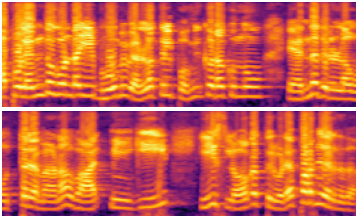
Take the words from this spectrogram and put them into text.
അപ്പോൾ എന്തുകൊണ്ട് ഈ ഭൂമി വെള്ളത്തിൽ പൊങ്ങിക്കിടക്കുന്നു എന്നതിനുള്ള ഉത്തരമാണ് വാൽമീകി ഈ ശ്ലോകത്തിലൂടെ പറഞ്ഞു തരുന്നത്.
